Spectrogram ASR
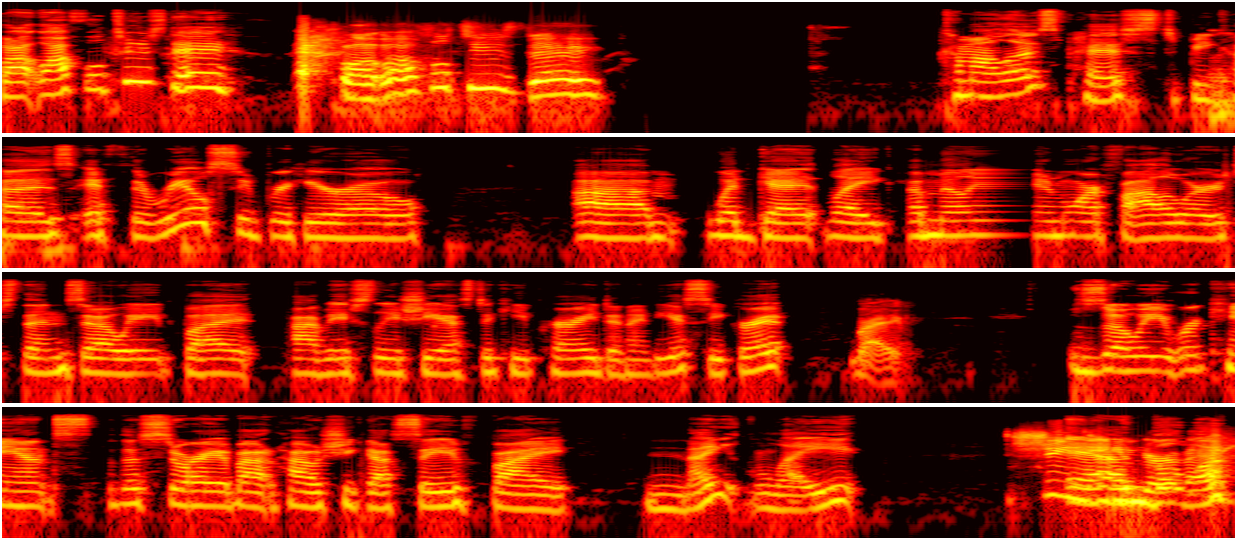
Twat Waffle Tuesday. Twat waffle Tuesday. Kamala is pissed because if the real superhero um would get like a million more followers than Zoe, but obviously she has to keep her identity a secret. right. Zoe recants the story about how she got saved by Nightlight. She And named her that.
